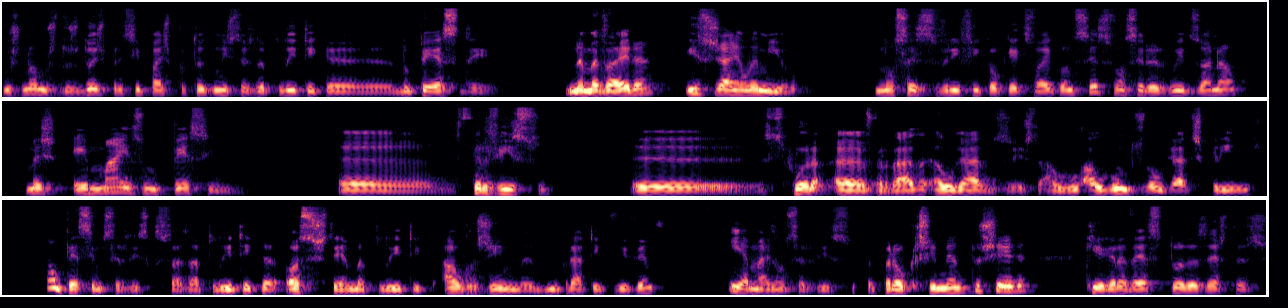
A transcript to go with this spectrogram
os nomes dos dois principais protagonistas da política do PSD na Madeira, isso já enlameou. Não sei se verifica o que é que vai acontecer, se vão ser arguídos ou não, mas é mais um péssimo uh, serviço, uh, se for a verdade, alegados, este, algum dos alegados crimes, é um péssimo serviço que se faz à política, ao sistema político, ao regime democrático que vivemos, e é mais um serviço para o crescimento do Chega, que agradece todas estas,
